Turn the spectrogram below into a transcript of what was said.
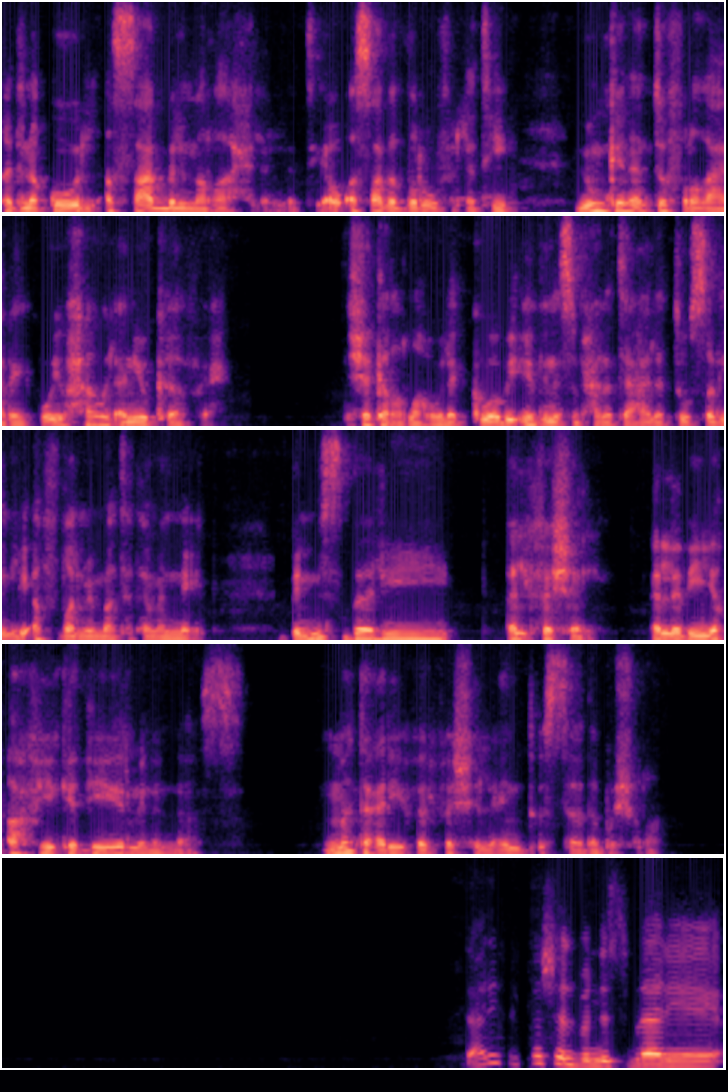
قد نقول أصعب المراحل التي أو أصعب الظروف التي يمكن أن تفرض عليك ويحاول أن يكافح. شكر الله لك وبإذن سبحانه وتعالى توصلين لأفضل مما تتمنين. بالنسبة للفشل الذي يقع فيه كثير من الناس ما تعريف الفشل عند أستاذة بشرى؟ تعريف الفشل بالنسبة لي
